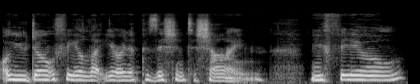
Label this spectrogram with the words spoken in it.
or you don't feel like you're in a position to shine. You feel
